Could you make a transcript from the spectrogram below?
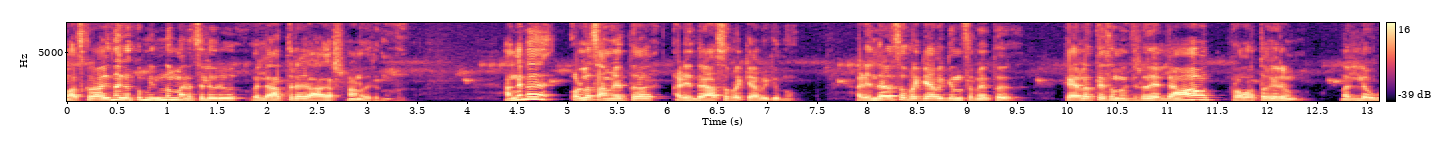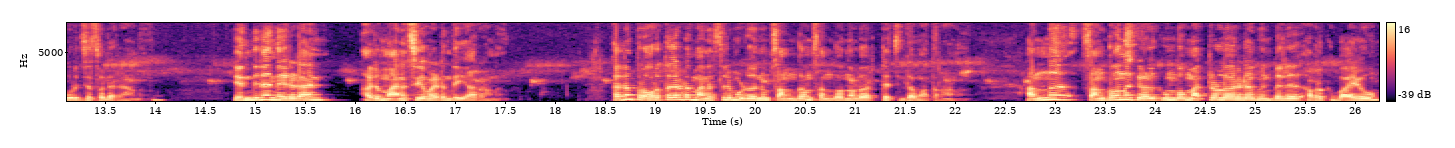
ഭാസ്കരാവിജി കേൾക്കുമ്പോൾ ഇന്നും മനസ്സിലൊരു വല്ലാത്തൊരു ആകർഷണമാണ് വരുന്നത്. അങ്ങനെ ഉള്ള സമയത്ത് അടിയന്തരാവസ്ഥ പ്രഖ്യാപിക്കുന്നു. അടിയന്തരാവസ്ഥ പ്രഖ്യാപിക്കുന്ന സമയത്ത് കേരളത്തെ സംബന്ധിച്ചിടത്തോളം എല്ലാ പ്രവർത്തകരും നല്ല ഊർജസ്വലരാണ്. എന്തിനെ നേരിടാൻ അവർ മാനസികമായിട്ടും തയ്യാറാണ്. കാരണം പ്രവർത്തകരുടെ മനസ്സിൽ മുഴുവനും സംഘം സംഘം എന്നുള്ള ഒറ്റ ചിന്ത മാത്രമാണ്. അന്ന് സംഘം എന്ന് കേൾക്കുമ്പോൾ മറ്റുള്ളവരുടെ മുൻപിൽ അവർക്ക് ഭയവും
